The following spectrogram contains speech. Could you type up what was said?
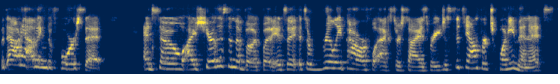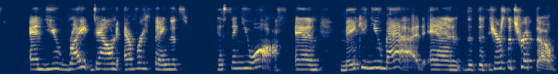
without having to force it. And so I share this in the book, but it's a it's a really powerful exercise where you just sit down for 20 minutes and you write down everything that's pissing you off and making you mad. And the, the, here's the trick though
